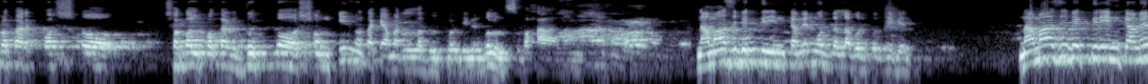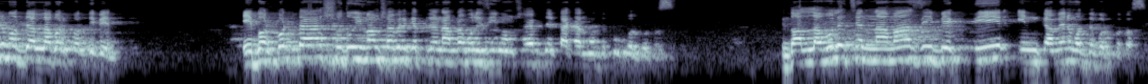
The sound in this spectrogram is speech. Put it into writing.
প্রকার কষ্ট, সকল প্রকার দুঃখ, সংকীর্ণতাকে আমার আল্লাহ দূর করে দিবেন। বলুন সুবাহান নামাজি ব্যক্তির ইনকামের মধ্যে আল্লাহ বরকত দিবেন। নামাজি ব্যক্তির ইনকামের মধ্যে আল্লাহ বরকত দিবেন। এই বরকতটা শুধু ইমাম সাহেবের ক্ষেত্রে না, আমরা বলি যে ইমাম সাহেবদের টাকার মধ্যে খুব বরকত আছে। কিন্তু আল্লাহ বলেছেন নামাজি ব্যক্তির ইনকামের মধ্যে বরকত আছে।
